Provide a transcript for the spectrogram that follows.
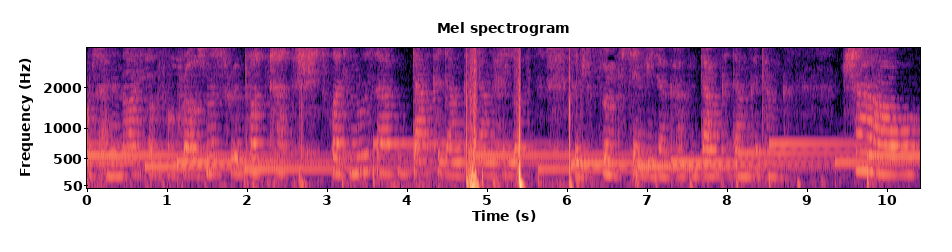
willkommen zu einer neuen Folge von Crows Mystery Podcast. Ich wollte nur sagen, danke, danke, danke Leute für die 15 Wiedergaben. Danke, danke, danke. Ciao.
